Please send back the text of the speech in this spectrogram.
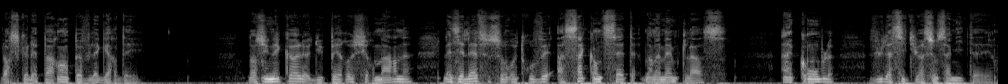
lorsque les parents peuvent les garder. Dans une école du Perreux-sur-Marne, les élèves se sont retrouvés à cinquante-sept dans la même classe. Un comble vu la situation sanitaire.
